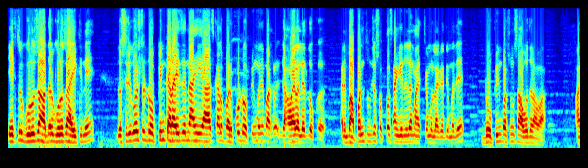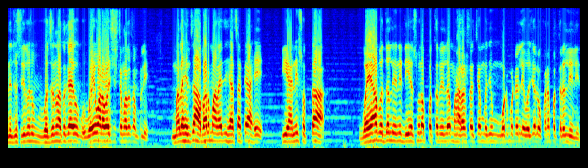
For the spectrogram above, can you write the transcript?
एक तर गुरुचा आदर गुरुचा ऐकणे. दुसरी गोष्ट डोपिंग करायचं नाही. आजकाल भरपूर डोपिंगमध्ये माकडं घावायला आलेत लोक. आणि बापांनी तुमच्या स्वतः सांगितलेल्या मागच्या मुलाखतीमध्ये डोपिंगपासून सावध राहा. आणि दुसरी गोष्ट वजन आता काय वय वाढवायची सिस्टम आता संपली. मला ह्यांचा आभार मानायचं ह्यासाठी आहे की यांनी स्वतः वयाबद्दल यांनी डीएसओला पत्र लिहिलं महाराष्ट्राच्या म्हणजे मोठमोठ्या लेवलच्या लोकांना पत्र लिहिलीत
